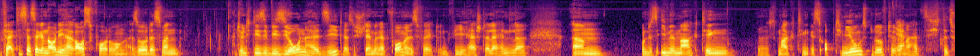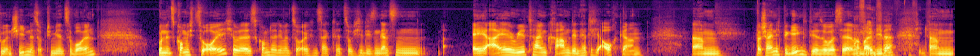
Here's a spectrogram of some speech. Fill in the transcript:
vielleicht ist das ja genau die Herausforderung, also dass man natürlich diese Vision halt sieht. Also ich stelle mir gerade vor, man ist vielleicht irgendwie Hersteller, Händler ähm, und das E-Mail-Marketing oder das Marketing ist optimierungsbedürftig ja. oder man hat sich dazu entschieden, das optimieren zu wollen. Und jetzt komme ich zu euch oder es kommt halt jemand zu euch und sagt halt so, hier diesen ganzen AI, Realtime-Kram, den hätte ich auch gern. Ähm, wahrscheinlich begegnet dir sowas ja immer mal wieder. Ähm,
